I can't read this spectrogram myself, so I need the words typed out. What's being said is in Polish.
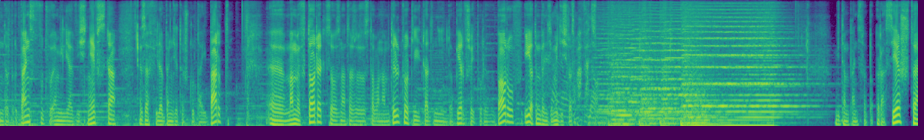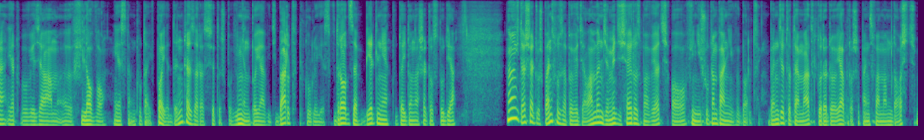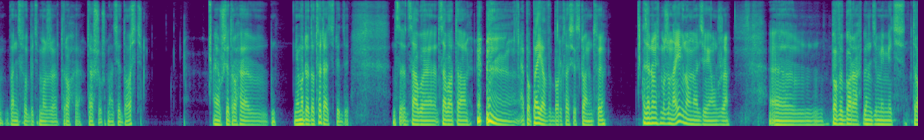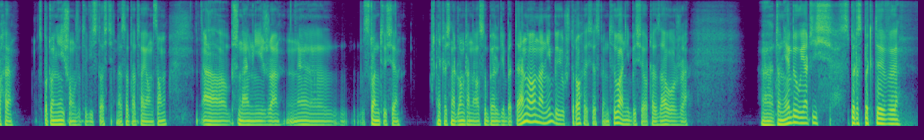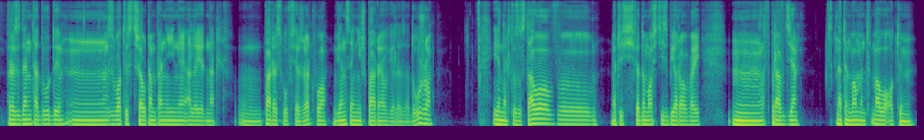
Dzień dobry Państwu, tu Emilia Wiśniewska. Za chwilę będzie też tutaj Bart. E, mamy wtorek, co oznacza, że zostało nam tylko kilka dni do pierwszej tury wyborów i o tym będziemy dziś rozmawiać. Witam Państwa raz jeszcze. Jak powiedziałam, e, chwilowo jestem tutaj w pojedyncze. Zaraz się też powinien pojawić Bart, który jest w drodze, biegnie tutaj do naszego studia. No i też, jak już Państwu zapowiedziałam, będziemy dzisiaj rozmawiać o finiszu kampanii wyborczej. Będzie to temat, którego ja, proszę Państwa, mam dość. Państwo być może trochę też już macie dość. Ja już się trochę nie mogę doczekać, kiedy całe, cała ta epopeja wyborcza się skończy. Z jakąś może naiwną nadzieją, że po wyborach będziemy mieć trochę spokojniejszą rzeczywistość nas otaczającą, a przynajmniej, że skończy się jakaś naglącza na osoby LGBT. No ona niby już trochę się skończyła, niby się okazało, że e, to nie był jakiś z perspektywy prezydenta Dudy mm, złoty strzał kampanijny, ale jednak mm, parę słów się rzekło, więcej niż parę, o wiele za dużo. I jednak to zostało w jakiejś świadomości zbiorowej. Mm, wprawdzie na ten moment mało o tym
